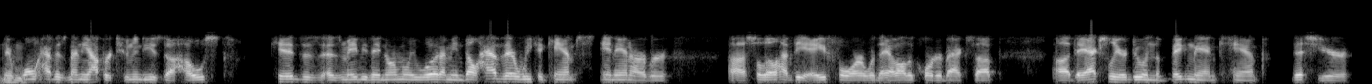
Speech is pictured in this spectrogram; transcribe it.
They mm-hmm. won't have as many opportunities to host kids as, as maybe they normally would. I mean, they'll have their week of camps in Ann Arbor, uh, so they'll have the A4 where they have all the quarterbacks up. Uh, they actually are doing the big man camp this year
